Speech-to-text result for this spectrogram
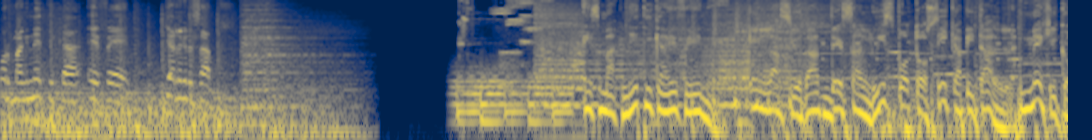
por Magnética FM. Ya regresamos. Es Magnética FM. En la ciudad de San Luis Potosí, capital, México.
